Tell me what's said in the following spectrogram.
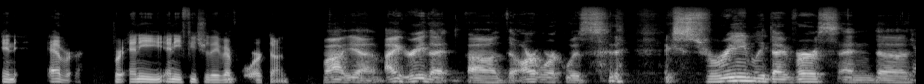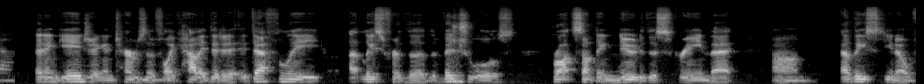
in ever for any any feature they've ever worked on. Wow, yeah, I agree that uh, the artwork was extremely diverse and uh, Yeah. and engaging in terms of like how they did it. It definitely, at least for the the visuals, brought something new to the screen that, um, at least you know,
